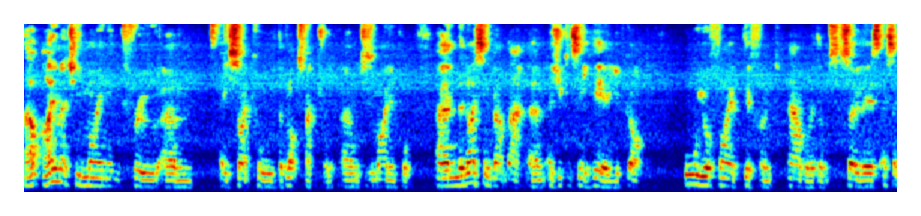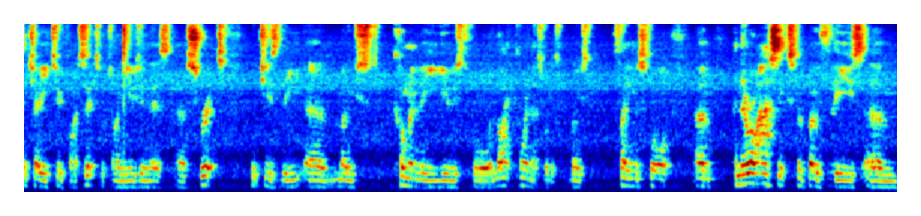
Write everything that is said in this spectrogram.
uh, I'm actually mining through a site called the Blocks Factory, uh, which is a mining pool. And the nice thing about that, as you can see here, you've got all your five different algorithms. So there's SHA-256, which I'm using. There's uh, Scrypt, which is the uh, most commonly used for Litecoin. That's what it's most famous for. Um, and there are ASICs for both these um,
